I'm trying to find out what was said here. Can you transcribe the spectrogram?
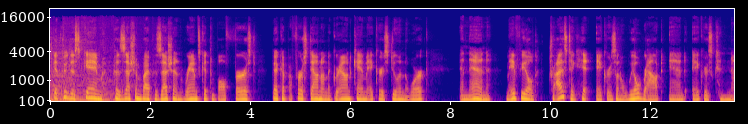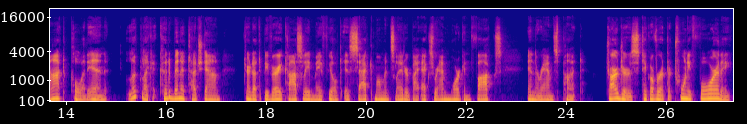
Let's get through this game possession by possession. Rams get the ball first, pick up a first down on the ground. Cam Akers doing the work. And then Mayfield tries to hit Akers on a wheel route, and Akers cannot pull it in. Looked like it could have been a touchdown Turned out to be very costly. Mayfield is sacked moments later by ex Ram Morgan Fox, and the Rams punt. Chargers take over at the 24. They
